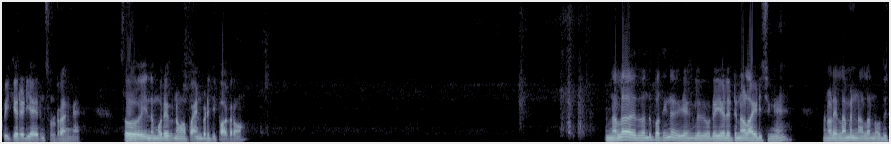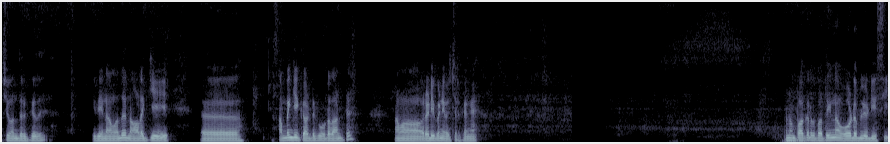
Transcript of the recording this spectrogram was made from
குயிக்காக ரெடி ஆயிருன்னு சொல்கிறாங்க ஸோ இந்த முறை நம்ம பயன்படுத்தி பார்க்குறோம். நல்லா இது வந்து பார்த்திங்கன்னா எங்களுக்கு ஒரு ஏழு எட்டு நாள் ஆயிடுச்சுங்க. அதனால் எல்லாமே நல்லா நொதிச்சு வந்திருக்குது. இதை நான் வந்து நாளைக்கு சம்பங்கி காட்டுக்கு விடலான்ட்டு நம்ம ரெடி பண்ணி வச்சுருக்கேங்க. இப்போ நம்ம பார்க்குறது பார்த்தீங்கன்னா ஓடபிள்யூடிசி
